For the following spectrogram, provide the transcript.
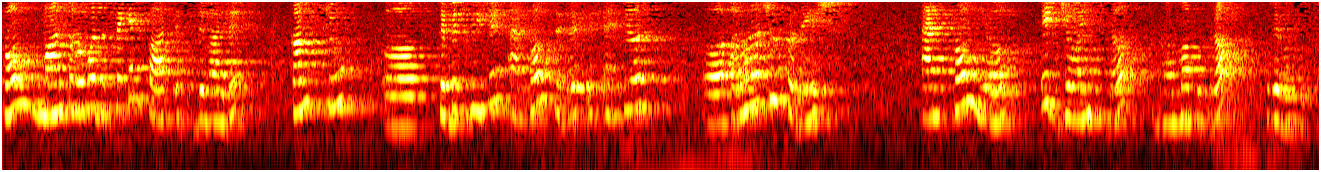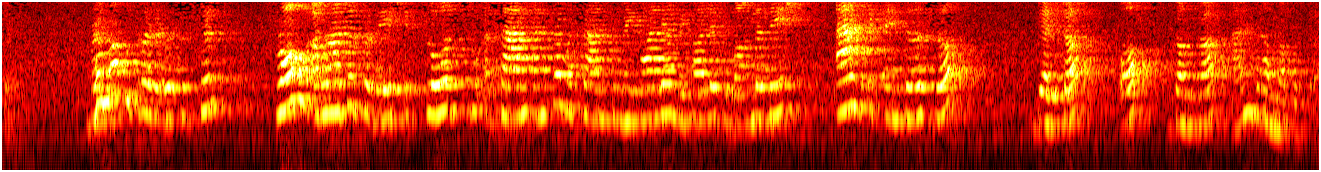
from Mansarovar the second part it's divided comes to uh, Tibet region and from Tibet it enters uh, Arunachal Pradesh and from here it joins the Brahmaputra river system. Brahmaputra river system from Arunachal Pradesh it flows through Assam and from Assam to Meghalaya, Meghalaya to Bangladesh and it enters the delta of Ganga and Brahmaputra.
